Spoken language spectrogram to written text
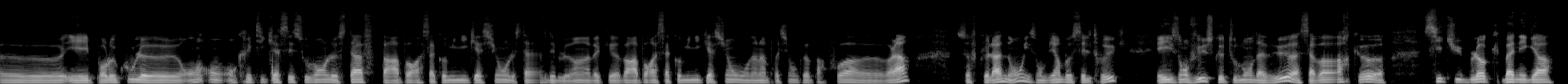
et pour le coup, on, critique assez souvent le staff par rapport à sa communication, le staff des Bleus, hein, avec, par rapport à sa communication, où on a l'impression que parfois, voilà. Sauf que là, non, ils ont bien bossé le truc et ils ont vu ce que tout le monde a vu, à savoir que si tu bloques Banega,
